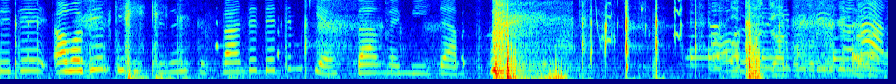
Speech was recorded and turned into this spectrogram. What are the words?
dedi ama bir kişisiniz. Ben de dedim ki ben ve midem. Pancar motoru yürü Lan,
